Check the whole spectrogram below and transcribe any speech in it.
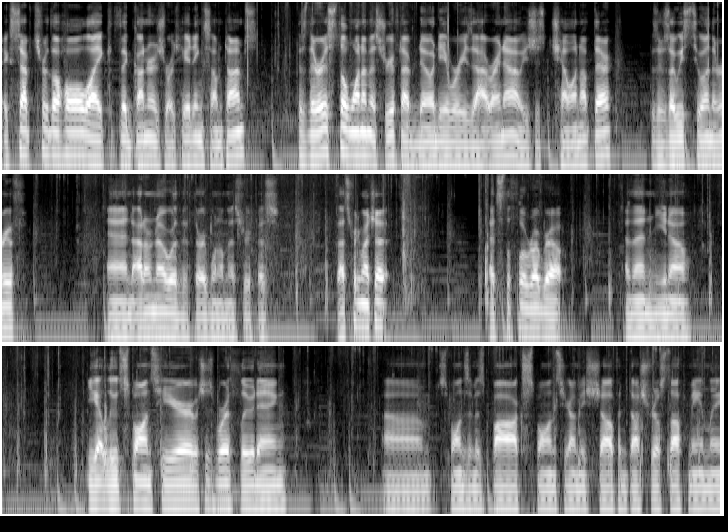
Except for the whole, like, the gunners rotating sometimes. Because there is still one on this roof, and I have no idea where he's at right now. He's just chilling up there. Because there's always two on the roof. And I don't know where the third one on this roof is. That's pretty much it. That's the full rogue route. And then, you know, you got loot spawns here, which is worth looting. Um, spawns in this box, spawns here on the shelf, industrial stuff mainly.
